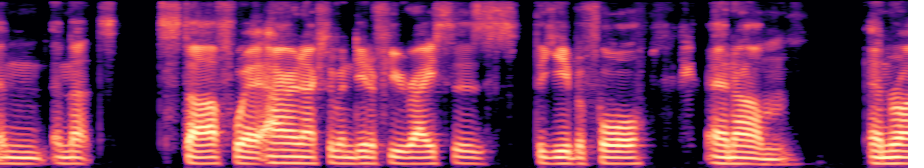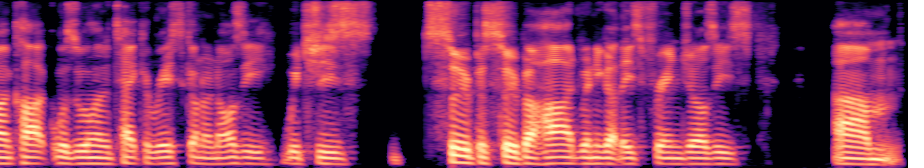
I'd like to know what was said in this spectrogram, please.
and and, that stuff where Aaron actually went and did a few races the year before and um and Ryan Clark was willing to take a risk on an Aussie, which is super, super hard when you got these fringe Aussies um,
